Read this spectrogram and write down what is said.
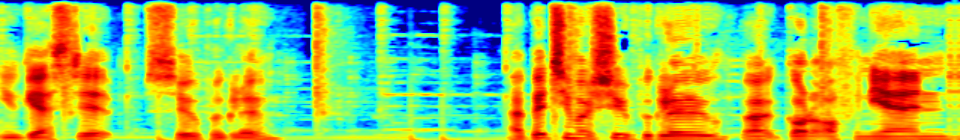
You guessed it, super glue. A bit too much super glue, but got it off in the end.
